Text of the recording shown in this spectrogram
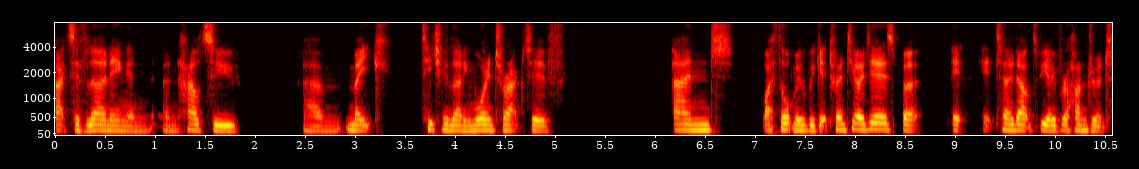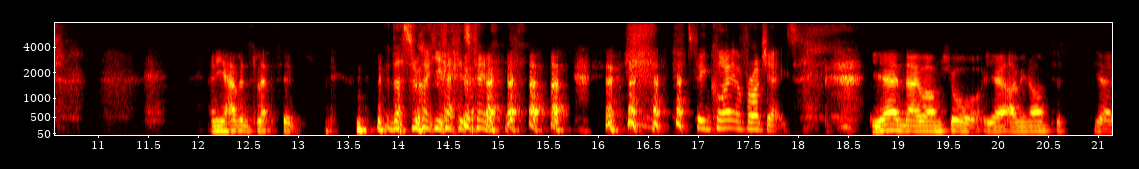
active learning and and how to um, make teaching and learning more interactive. And I thought maybe we get 20 ideas, but it, it turned out to be over 100. And you haven't slept since. That's right. Yeah, it's been it's been quite a project. Yeah, no, I'm sure. Yeah, I mean, I'm just yeah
